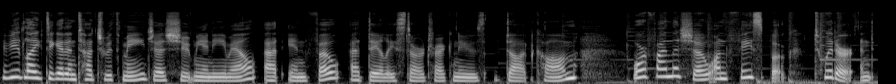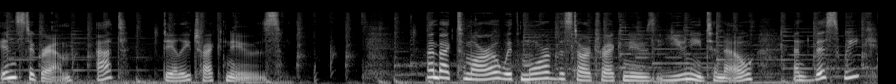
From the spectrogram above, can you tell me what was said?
If you'd like to get in touch with me, just shoot me an email at info at dailystartreknews.com or find the show on Facebook, Twitter, and Instagram at Daily Trek News. I'm back tomorrow with more of the Star Trek news you need to know, and this week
